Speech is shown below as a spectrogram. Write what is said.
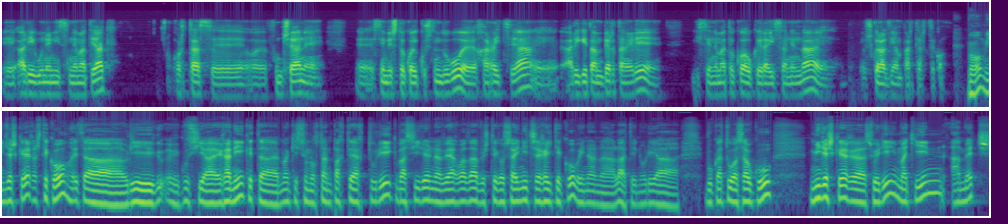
e, ari gunen izen emateak, hortaz e, funtsean e, e, ikusten dugu e, jarraitzea, e, ariketan bertan ere izen emateko aukera izanen da, e, Euskaraldian parte hartzeko. Bo, mil esker, azteko, eta hori guzia eranik, eta emankizun hortan parte harturik, baziren behar bada beste gozainitz erraiteko, baina ala, tenorea bukatu azauku. Mil esker zueri, Matin, Amets,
